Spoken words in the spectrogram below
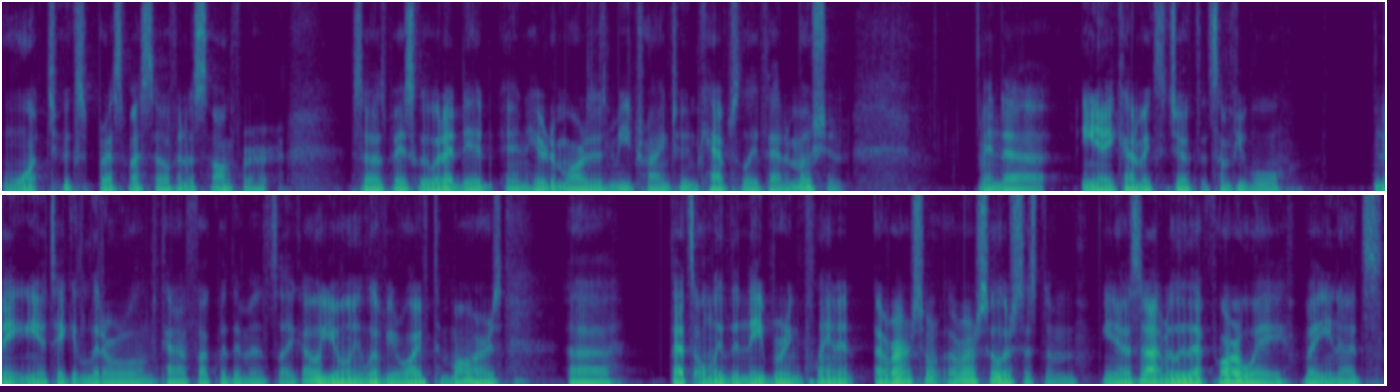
want to express myself in a song for her. So that's basically what I did. And here to Mars is me trying to encapsulate that emotion. And uh, you know, he kind of makes a joke that some people make you know take it literal and kind of fuck with them. And it's like, oh, you only love your wife to Mars. Uh, that's only the neighboring planet of our of our solar system. You know, it's not really that far away, but you know, it's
